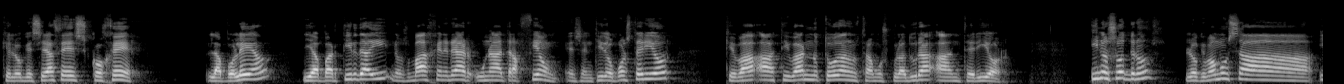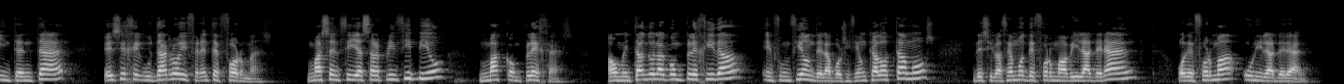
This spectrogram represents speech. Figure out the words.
que lo que se hace es coger la polea y a partir de ahí nos va a generar una atracción en sentido posterior que va a activar toda nuestra musculatura anterior. Y nosotros lo que vamos a intentar es ejecutarlo de diferentes formas, más sencillas al principio, más complejas, aumentando la complejidad en función de la posición que adoptamos, de si lo hacemos de forma bilateral o de forma unilateral.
